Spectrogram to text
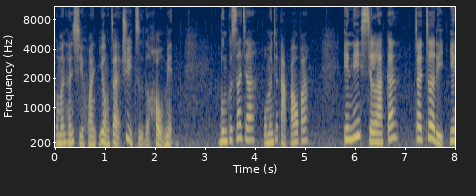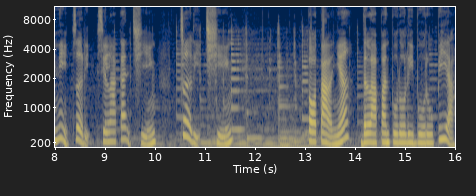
我们很喜欢用在句子的后面。Bungkus saja 我们就打包吧。ini silakan 在这里，ini 这里，silakan 请这里请。Totalnya delapan puluh ribu rupiah.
